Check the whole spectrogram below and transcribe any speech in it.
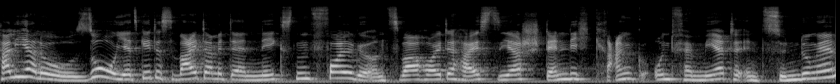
Hallo, so jetzt geht es weiter mit der nächsten Folge und zwar heute heißt sie ja ständig krank und vermehrte Entzündungen.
